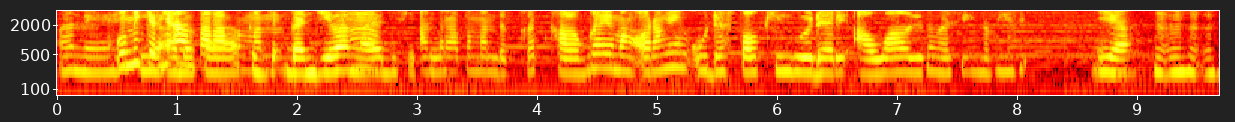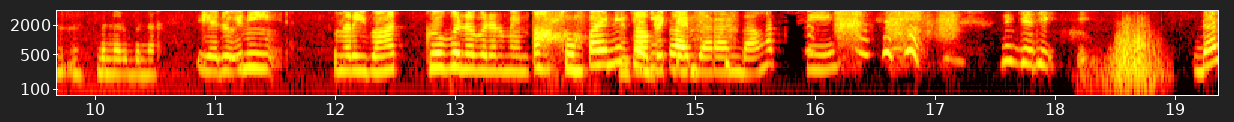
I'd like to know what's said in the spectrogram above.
aneh Gue mikirnya Iya, ada antara keja- ganjilan lah ya Hmm, di situ antara teman deket kalau enggak emang orang yang udah stalking gue dari awal gitu gak sih ngerti sih Iya, bener-bener. Iya, aduh ini ngeri banget. Gue bener-bener mental. Sumpah ini Mental jadi breakdown. pelajaran banget sih. ini jadi dan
